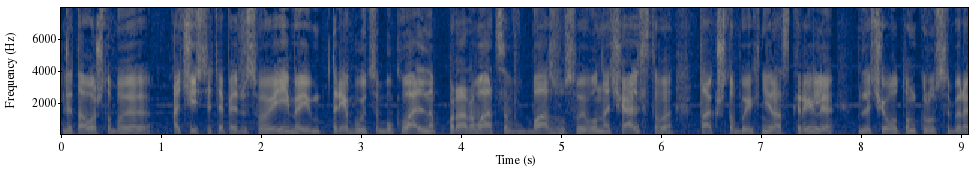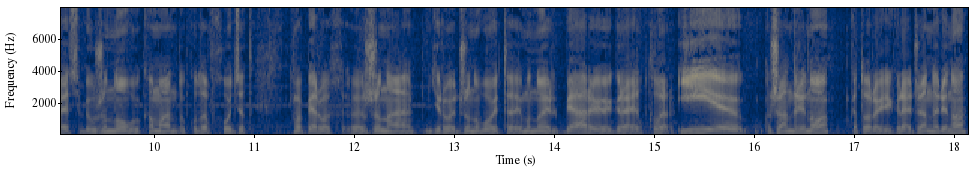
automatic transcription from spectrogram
для того, чтобы очистить, опять же, свое имя, им требуется буквально прорваться в базу своего начальства, так, чтобы их не раскрыли, для чего Том Круз собирает себе уже новую команду, куда входят во-первых, э, жена героя Джона Войта Эммануэль Биар, ее играет Клэр, и Жан Рено, который играет Жанна Рено.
